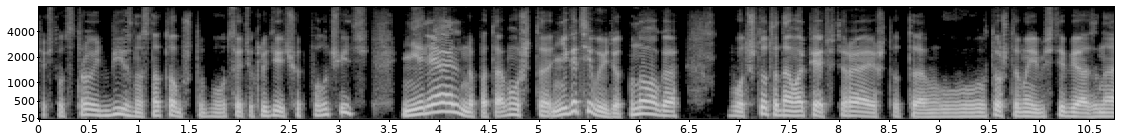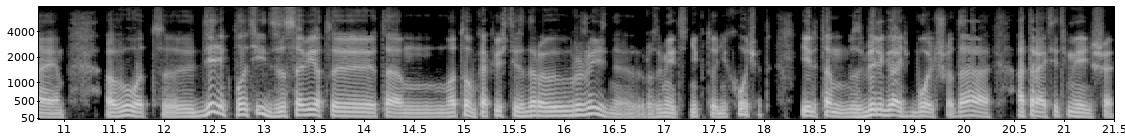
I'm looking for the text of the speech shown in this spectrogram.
То есть вот строить бизнес на том, чтобы вот с этих людей что-то получить, нереально, потому что негатива идет много. Вот что то нам опять втираешь, что там, то, что мы без тебя знаем. Вот. Денег платить за советы там, о том, как вести здоровую образ жизни, разумеется, никто не хочет. Или там сберегать больше, да, а тратить меньше.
